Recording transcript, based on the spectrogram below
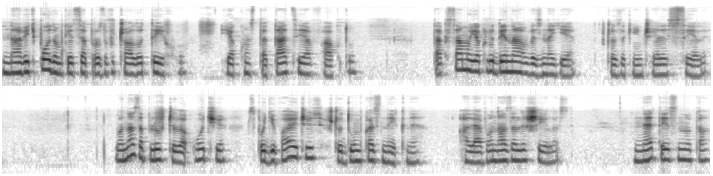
Навіть подумки це прозвучало тихо, як констатація факту. Так само, як людина визнає, що закінчились сили. Вона заплющила очі, сподіваючись, що думка зникне, але вона залишилась, не тиснута,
